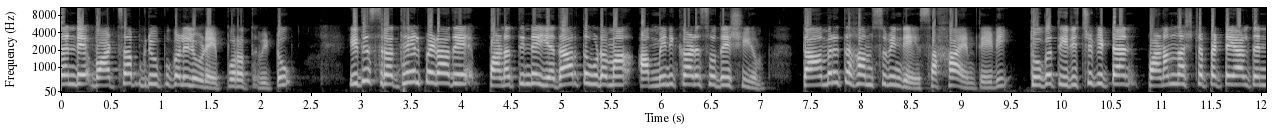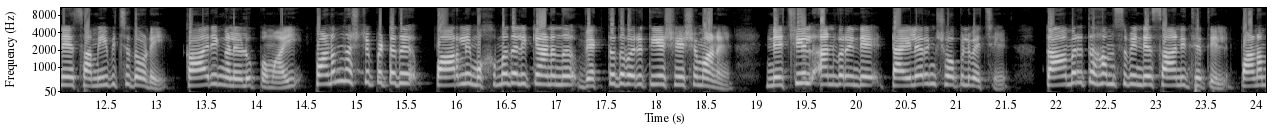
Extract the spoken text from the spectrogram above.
തന്റെ വാട്സാപ്പ് ഗ്രൂപ്പുകളിലൂടെ പുറത്തുവിട്ടു. ഇത് ശ്രദ്ധയിൽപ്പെടാതെ പണത്തിന്റെ യഥാർത്ഥ ഉടമ അമ്മിനിക്കാട് സ്വദേശിയും താമരത്ത് ഹംസുവിന്റെ സഹായം തേടി. തുക തിരിച്ചു കിട്ടാൻ പണം നഷ്ടപ്പെട്ടയാൾ തന്നെ സമീപിച്ചതോടെ കാര്യങ്ങൾ എളുപ്പമായി. പണം നഷ്ടപ്പെട്ടത് പാർലി മുഹമ്മദ് അലിക്കാണെന്ന് വ്യക്തത വരുത്തിയ ശേഷമാണ് നെച്ചിയിൽ അൻവറിന്റെ ടൈലറിംഗ് ഷോപ്പിൽ വെച്ച് താമരത്ത് ഹംസുവിന്റെ സാന്നിധ്യത്തിൽ പണം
